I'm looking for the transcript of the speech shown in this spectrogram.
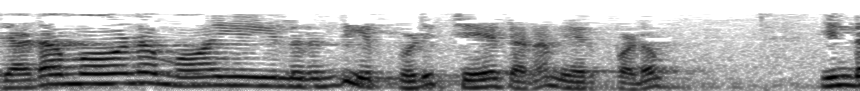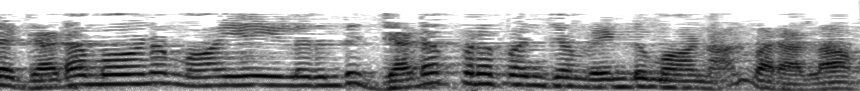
ஜடமான மாயையிலிருந்து எப்படி சேதனம் ஏற்படும்? இந்த ஜடமான மாயையிலிருந்து ஜட பிரபஞ்சம் வேண்டுமானால் வரலாம்.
